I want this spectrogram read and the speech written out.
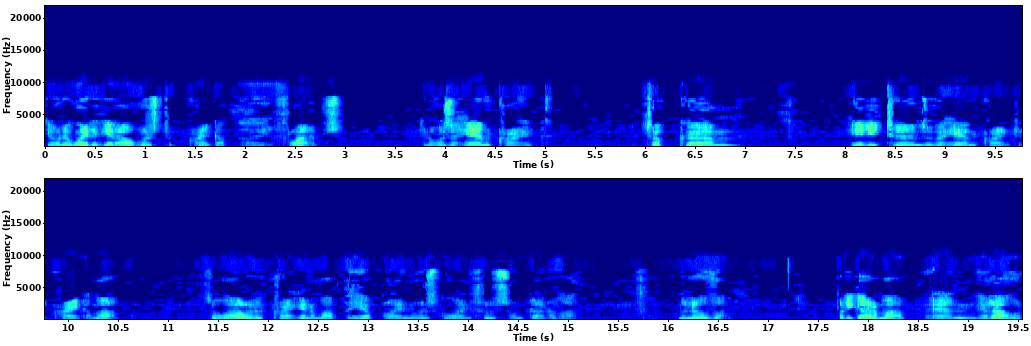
The only way to get out was to crank up the flaps. And it was a hand crank. Took um, 80 turns of a hand crank to crank them up. So while we were cranking them up, the airplane was going through some kind of a maneuver. But he got them up and got out.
